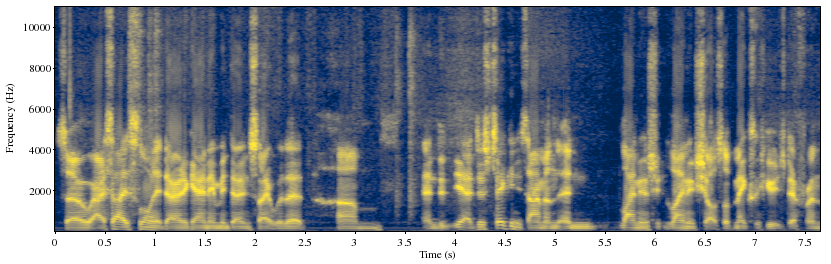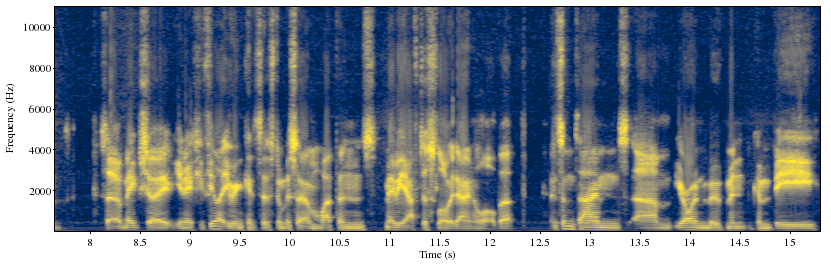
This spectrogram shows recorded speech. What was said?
So I started slowing it down again, aiming down sight with it. Um, and yeah, just taking your time and, and lining lining shots up makes a huge difference. So make sure you know if you feel like you're inconsistent with certain weapons, maybe you have to slow it down a little bit. And sometimes um, your own movement can be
